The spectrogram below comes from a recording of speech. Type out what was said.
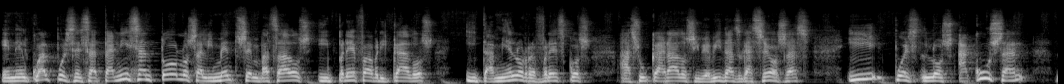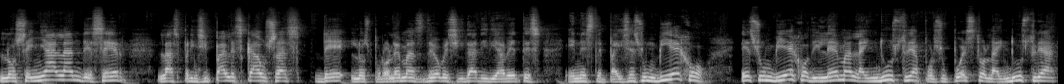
en el cual pues se satanizan todos los alimentos envasados y prefabricados y también los refrescos azucarados y bebidas gaseosas y pues los acusan, los señalan de ser las principales causas de los problemas de obesidad y diabetes en este país. Es un viejo, es un viejo dilema la industria, por supuesto, la industria,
